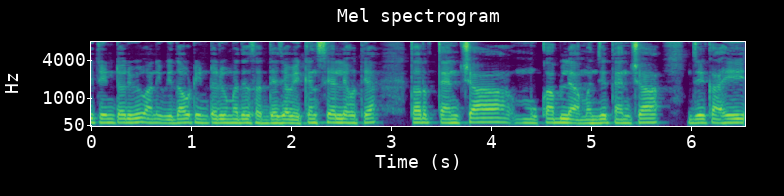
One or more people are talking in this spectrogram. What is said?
विथ इंटरव्ह्यू आणि विदाऊट इंटरव्ह्यूमध्ये सध्या ज्या वेकन्सी आल्या होत्या तर त्यांच्या मुकाबल्या म्हणजे त्यांच्या जे काही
